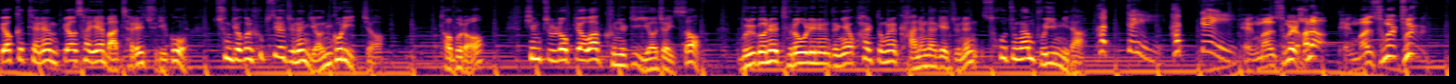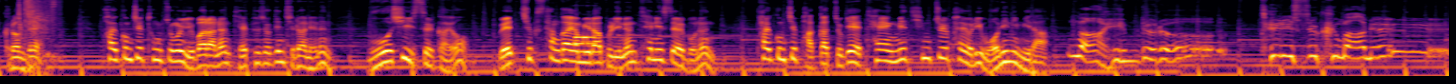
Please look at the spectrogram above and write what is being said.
뼈 끝에는 뼈 사이의 마찰을 줄이고 충격을 흡수해주는 연골이 있죠. 더불어 힘줄로 뼈와 근육이 이어져 있어 물건을 들어올리는 등의 활동을 가능하게 해주는 소중한 부위입니다. 핫들 핫들 백만 스물 하나, 백만 스물 둘. 그런데 팔꿈치 통증을 유발하는 대표적인 질환에는 무엇이 있을까요? 외측 상가염이라 불리는 테니스 엘보는 팔꿈치 바깥쪽의 태행 및 힘줄 파열이 원인입니다. 나 힘들어. 테니스 그만해.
